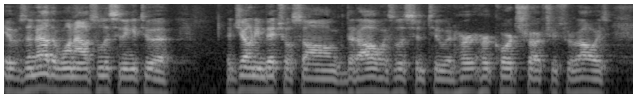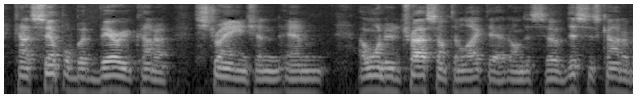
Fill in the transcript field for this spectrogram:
it was another one I was listening to a a Joni Mitchell song that I always listened to, and her, her chord structures were always kind of simple but very kind of strange, and, and I wanted to try something like that on this. So this is kind of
